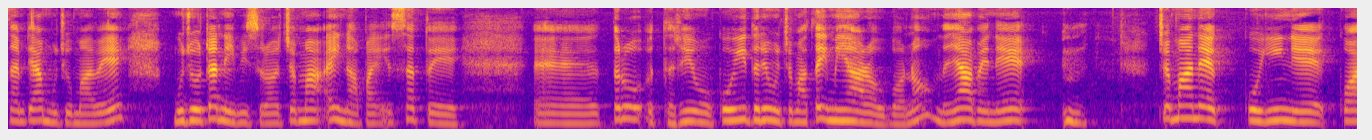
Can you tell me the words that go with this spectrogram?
စံပြမူဂျိုမှာပဲမူဂျိုတက်နေပြီဆိုတော့ကျမအဲ့နောက်ပိုင်းအဆက်အသွယ်အဲသူတို့သတင်းကိုကိုကြီးသတင်းကိုကျမသိမ့်မရတော့ဘူးပေါ့နော်မရဘဲနဲ့ကျမနဲ့ကိုကြီးနဲ့ကွာ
